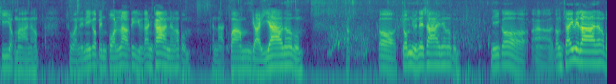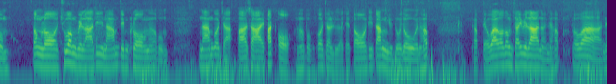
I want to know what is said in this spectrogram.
ชี้ออกมานะครับ ส่วนอันนี้ก็เป็นปอนรากที่อยู่ด้านข้างนะครับ ผม ขนาดความใหญ่ยาวนะครับผมครับก็จมอยู่ในทรายนะครับผม นี่ก็ต้องใช้เวลานะครับผม ต้องรอช่วงเวลาที่น้ำเต็มคลองนะครับผม น้ำก็จะพาทรายพัดออกนะครับผมก็จะเหลือแต่ตอที่ตั้งอยู่โดดๆนะครับ ครับ แต่ว่าก็ต้องใช้เวลาหน่อยนะครับ เพราะว่าใน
